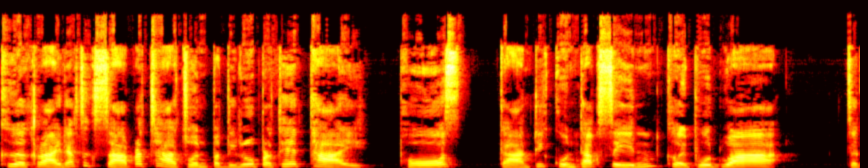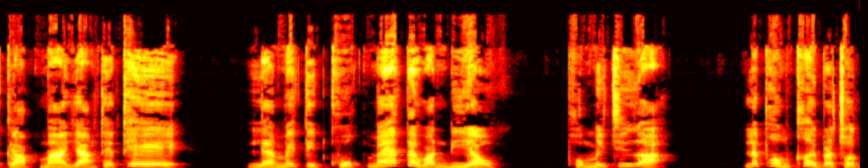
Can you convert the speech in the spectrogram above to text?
เครือข่ายนักศึกษาประชาชนปฏิรูปประเทศไทย โพสต์ การที่คุณทักษิณเคยพูดว่า จะกลับมาอย่างเท่ๆและไม่ติดคุกแม้แต่วันเดียว ผมไม่เชื่อ และผมเคยประชด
